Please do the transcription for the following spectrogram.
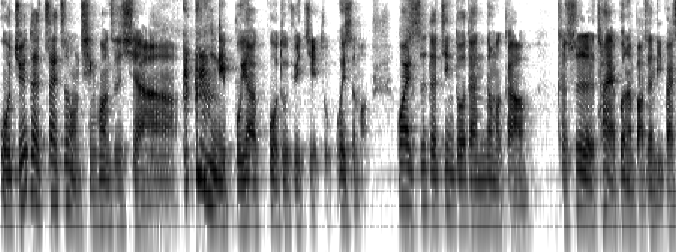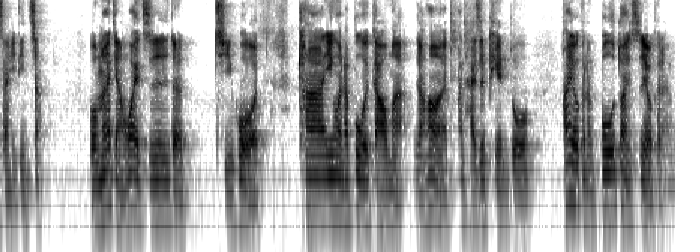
我觉得在这种情况之下，你不要过度去解读。为什么外资的净多单那么高，可是它也不能保证礼拜三一定涨。我们来讲外资的期货，它因为它部位高嘛，然后，它还是偏多，它有可能波段是有可能，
